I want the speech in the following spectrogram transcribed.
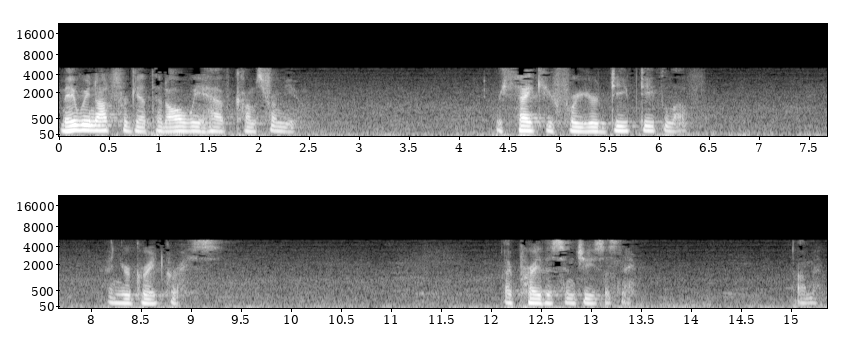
May we not forget that all we have comes from you. We thank you for your deep, deep love and your great grace. I pray this in Jesus' name. Amen.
